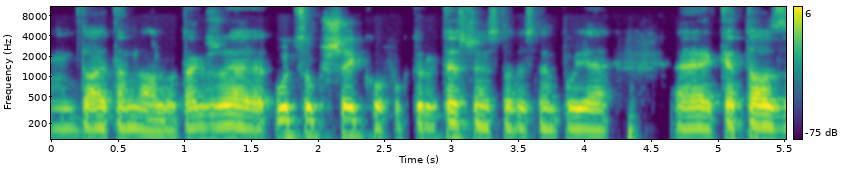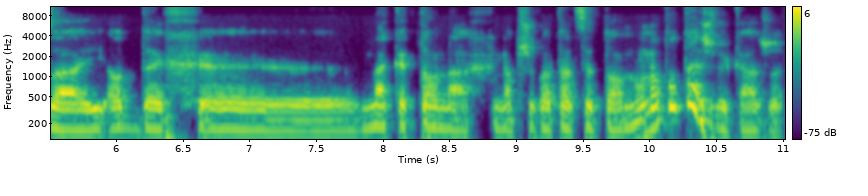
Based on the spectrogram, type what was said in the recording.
do etanolu. Także u cukrzyków, u których też często występuje e, ketoza i oddech e, na ketonach, na przykład acetonu, no to też wykaże.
